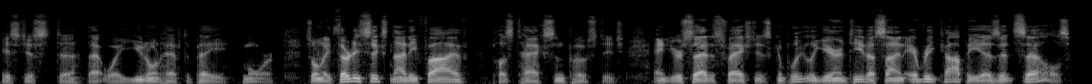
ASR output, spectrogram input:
It's just uh, that way you don't have to pay more. It's only $36.95 plus tax and postage. And your satisfaction is completely guaranteed. I sign every copy as it sells.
